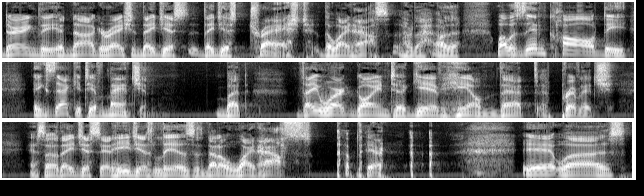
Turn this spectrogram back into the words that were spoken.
during the inauguration, they just they just trashed the White House or the or the what was then called the executive mansion, but they weren't going to give him that privilege, and so they just said he just lives in that old White House up there. it was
